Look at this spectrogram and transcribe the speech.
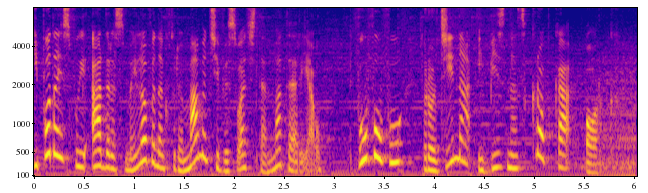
i podaj swój adres mailowy, na który mamy Ci wysłać ten materiał. www.rodzinaibiznes.org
